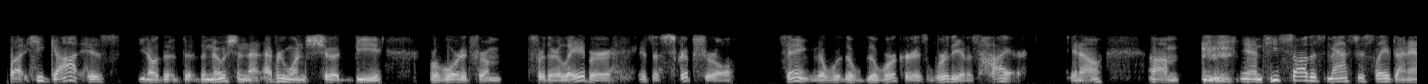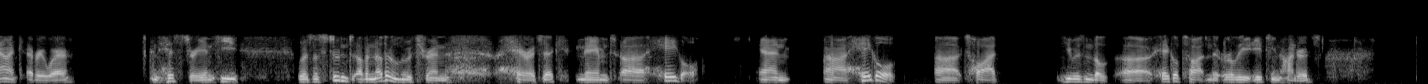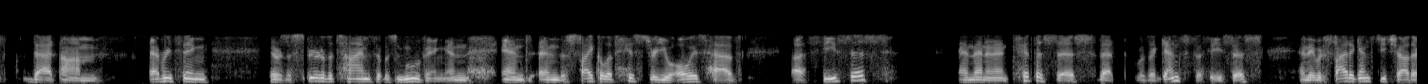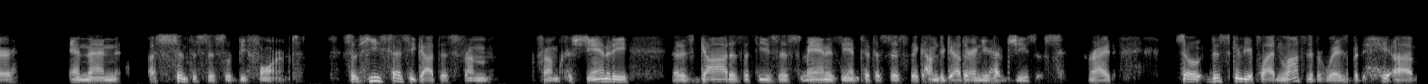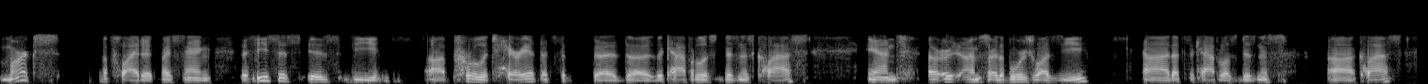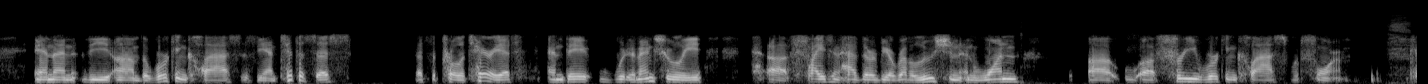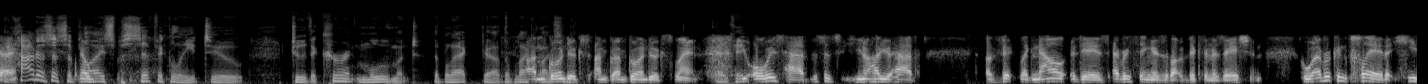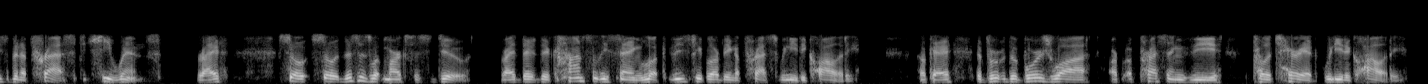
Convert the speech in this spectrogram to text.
But he got his you know, the, the, the notion that everyone should be rewarded from for their labor is a scriptural thing. The, the, the worker is worthy of his hire, you know? Um, and he saw this master slave dynamic everywhere in history. And he was a student of another Lutheran heretic named uh, Hegel. And uh, Hegel uh, taught, he was in the, uh, Hegel taught in the early 1800s that um, everything, there was a spirit of the times that was moving. And, and, and the cycle of history, you always have a thesis and then an antithesis that was against the thesis, and they would fight against each other, and then a synthesis would be formed. So he says he got this from from Christianity. That is, God is the thesis, man is the antithesis. They come together, and you have Jesus, right? So this can be applied in lots of different ways, but uh, Marx applied it by saying the thesis is the uh, proletariat. That's the, the the the capitalist business class, and or, I'm sorry, the bourgeoisie, uh, that's the capitalist business uh, class, and then the um, the working class is the antithesis. That's the proletariat, and they would eventually uh, fight and have there would be a revolution, and one uh, free working class would form. Okay. How does this apply now, specifically to to the current movement, the black uh, the black? I'm going to ex- I'm, I'm, going to explain. Okay. You always have this is you know how you have a vic- like nowadays everything is about victimization. Whoever can play that he's been oppressed, he wins, right? So so this is what Marxists do, right? They're, they're constantly saying, look, these people are being oppressed. We need equality. Okay, the, the bourgeois are oppressing the proletariat. We need equality.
